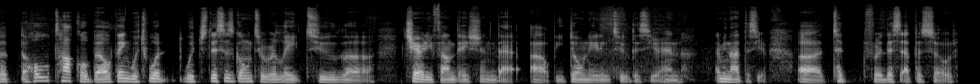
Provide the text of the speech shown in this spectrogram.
the the whole Taco Bell thing, which would which this is going to relate to the charity foundation that I'll be donating to this year, and I mean not this year, uh, to for this episode,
